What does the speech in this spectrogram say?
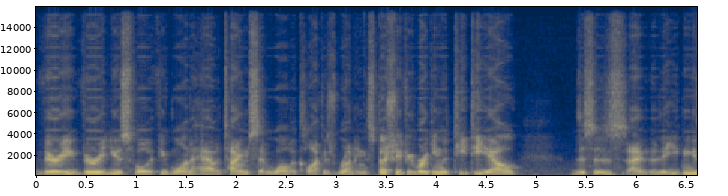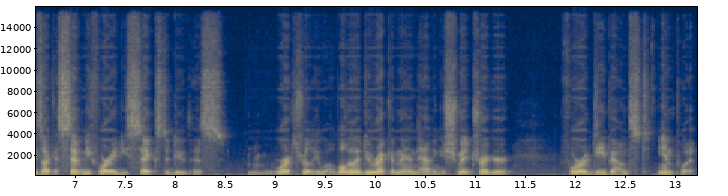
Very, very useful if you want to have a time set while the clock is running, especially if you're working with TTL. This is, uh, you can use like a 7486 to do this. Works really well, although I do recommend having a Schmitt trigger for a debounced input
